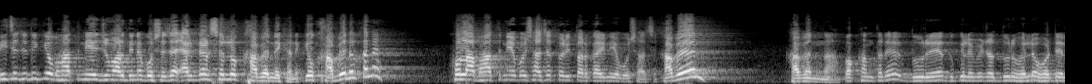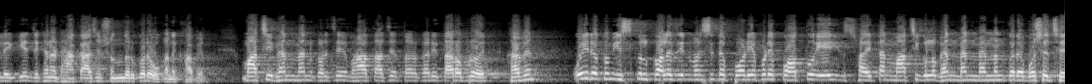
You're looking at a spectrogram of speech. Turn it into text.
নিচে যদি কেউ ভাত নিয়ে জুমার দিনে বসে যায়, এক দেড়শো লোক খাবেন এখানে। কেউ খাবেন ওখানে? খোলা ভাত নিয়ে বসে আছে, তরি তরকারি নিয়ে বসে আছে। খাবেন? খাবেন না। পক্ষান্তরে দূরে, দু কিলোমিটার দূর হলে হোটেলে গিয়ে যেখানে ঢাকা আছে সুন্দর করে ওখানে খাবেন। মাছি ভ্যান ভ্যান করেছে, ভাত আছে, তরকারি, তার উপরে খাবেন। ওই রকম স্কুল, কলেজ, ইউনিভার্সিটিতে পড়িয়ে পড়ে কত এই শয়তান মাছিগুলো ভ্যান ভ্যান ভ্যান ভ্যান করে বসেছে,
